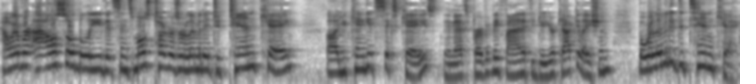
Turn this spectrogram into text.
However, I also believe that since most tuggers are limited to 10K, uh, you can get 6Ks, and that's perfectly fine if you do your calculation, but we're limited to 10K.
